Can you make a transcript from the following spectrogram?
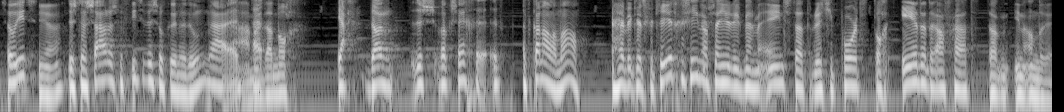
Zoiets. Ja. Dus dan zouden ze een fietswissel kunnen doen. Ah, maar dan nog... ja, dan, dus wat ik zeg, het, het kan allemaal. Heb ik het verkeerd gezien of zijn jullie het met me eens... dat Richie Poort toch eerder eraf gaat dan in andere?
